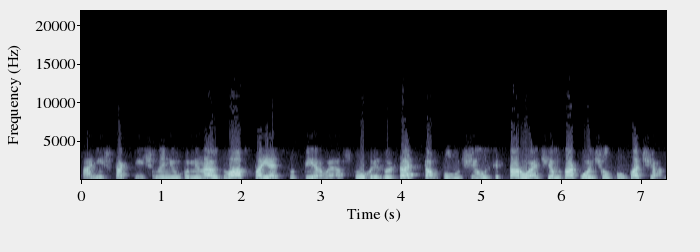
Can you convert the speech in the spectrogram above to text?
они же тактично не упоминают два обстоятельства. Первое, а что в результате там получилось, и второе, а чем закончил Болбачан.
